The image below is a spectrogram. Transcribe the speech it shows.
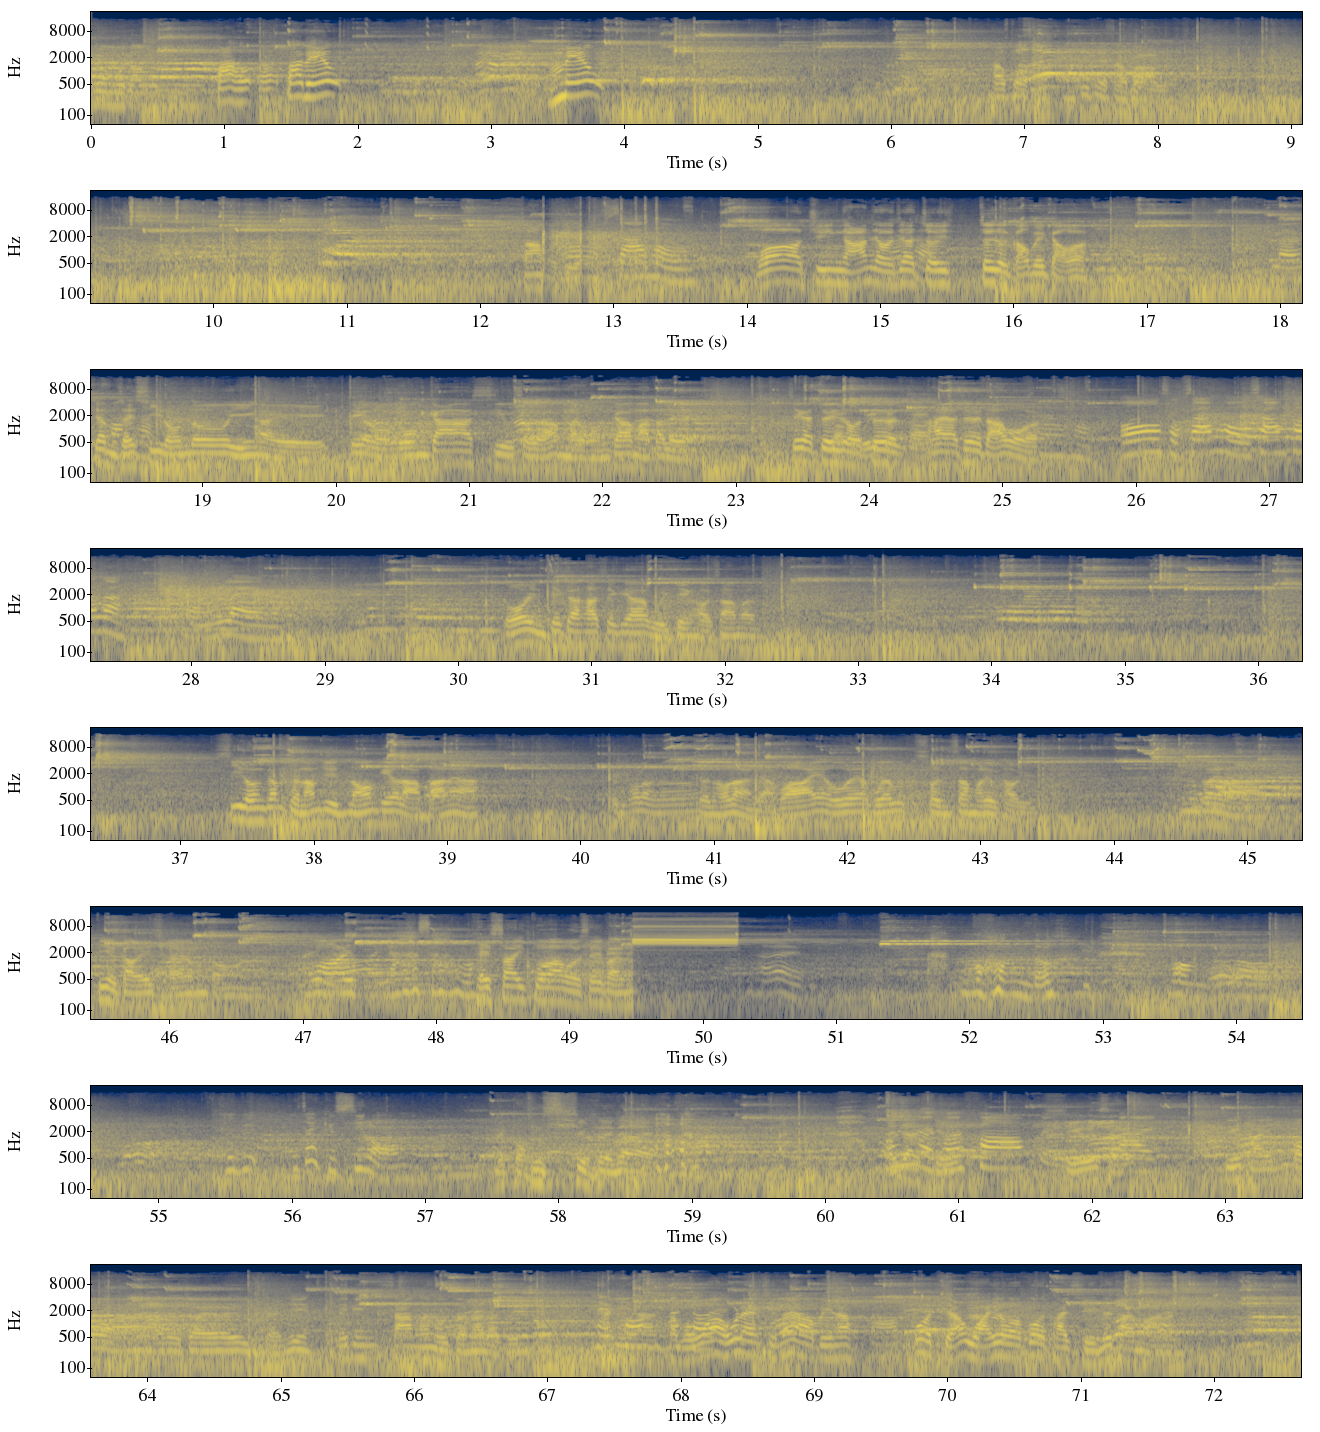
我有冇鬥？八號誒八秒，五秒，透波，唔知咩透波。三號哦三號哇！轉眼就真係追追到九比九啦，兩即係唔使 C 朗都已經係呢個皇家少數啊，唔係皇家馬德里，即刻追到追到係啊追到打和啊！哦，十三號三分啊，好靚啊！果然即刻黑色一回敬後三分。C 朗今場諗住攞幾個籃板啊？盡可能啦。盡可能㗎，哇！好有好有信心啊！呢、個球員應該話邊個教你搶咁講啊？哇！廿三號，踢西瓜喎四分，係望唔到，望唔到個。佢叫佢真係叫斯朗，你講笑你真係 我以為佢花肥小細少睇波啊！我哋再去現場先，呢邊三分好準啊頭先。踢波哇，好靚前喺後邊啊！不過仲有一位喎，不過太前都太慢啦。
